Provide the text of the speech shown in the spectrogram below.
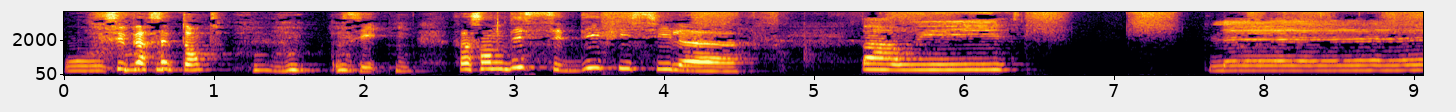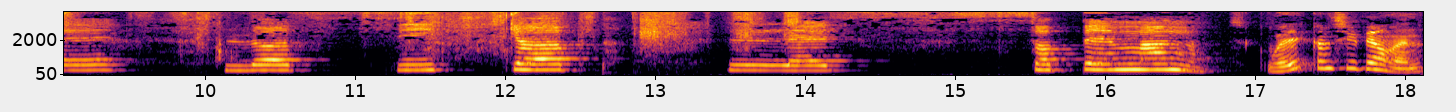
Ou Super 70 aussi. 70, c'est difficile à... Bah oui. Les. Le cap. Les. Superman. Ouais, comme Superman.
